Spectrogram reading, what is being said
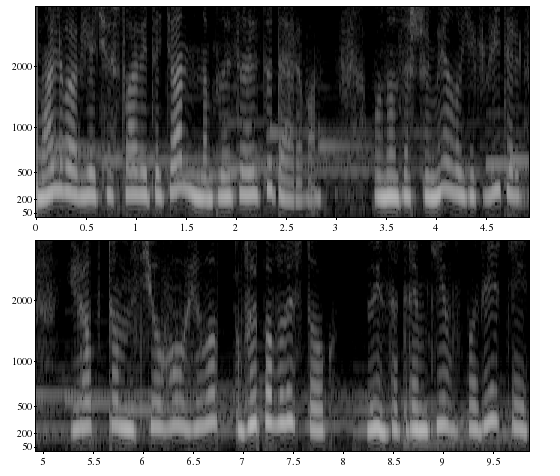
Мальва, В'ячеслав і Тетяна наблизились до дерева. Воно зашуміло, як вітер, і раптом з його гілок випав листок. Він затремтів в повітрі,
